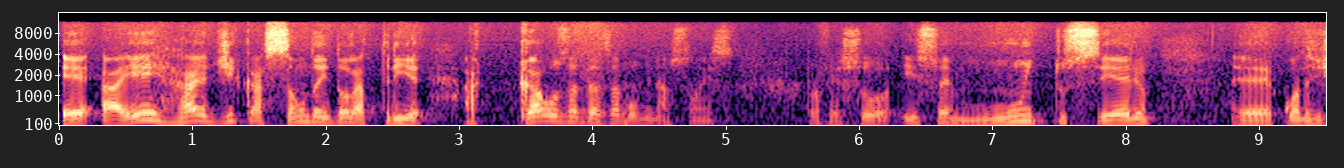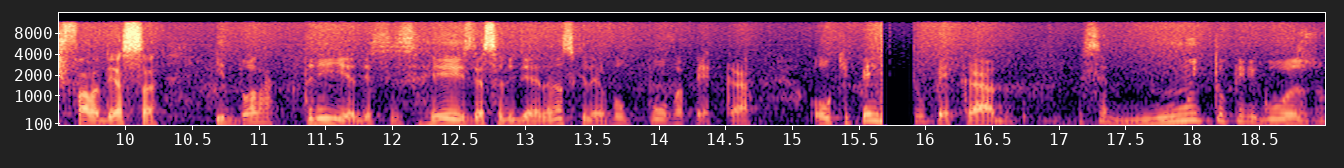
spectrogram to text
é a erradicação da idolatria, a causa das abominações. Professor, isso é muito sério é, quando a gente fala dessa idolatria desses reis, dessa liderança que levou o povo a pecar, ou que permitiu o pecado. Isso é muito perigoso.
